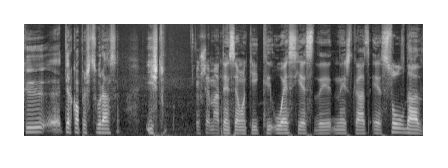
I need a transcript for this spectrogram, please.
que eh, ter cópias de segurança. Isto eu chamo a atenção aqui que o SSD neste caso é soldado,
